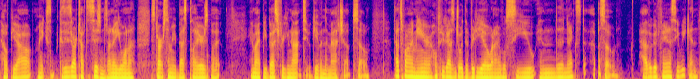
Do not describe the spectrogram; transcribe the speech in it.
help you out, make some because these are tough decisions. I know you want to start some of your best players, but it might be best for you not to given the matchup. So that's why I'm here. Hope you guys enjoyed the video, and I will see you in the next episode. Have a good fantasy weekend.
